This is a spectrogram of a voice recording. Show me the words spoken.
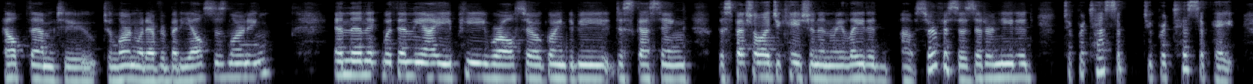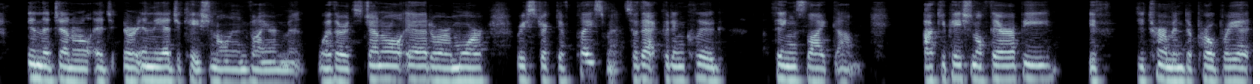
help them to to learn what everybody else is learning and then within the IEP, we're also going to be discussing the special education and related uh, services that are needed to, particip- to participate in the general ed- or in the educational environment, whether it's general ed or a more restrictive placement. So that could include things like um, occupational therapy, if determined appropriate,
